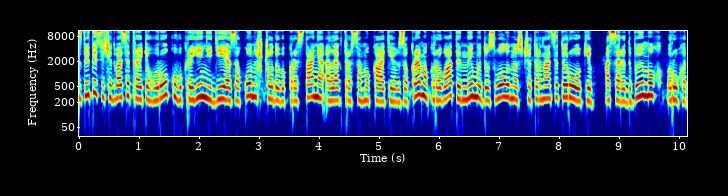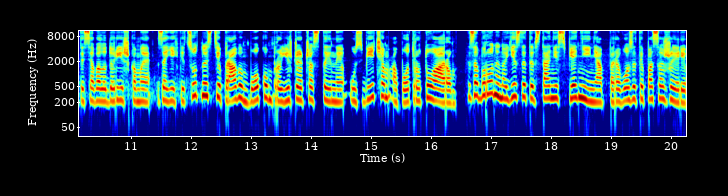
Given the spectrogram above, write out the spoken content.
З 2023 року в Україні діє закон щодо використання електросамокатів. Зокрема, керувати ними дозволено з 14 років, а серед вимог рухатися велодоріжками за їх відсутності правим боком проїжджої частини, узбіччям або тротуаром. Заборонено їздити в стані сп'яніння, перевозити пасажирів.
